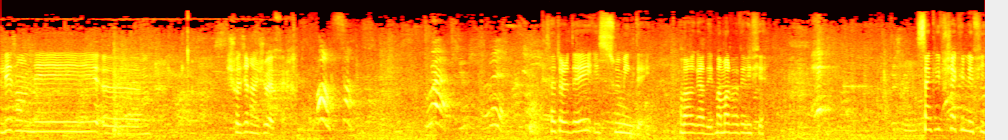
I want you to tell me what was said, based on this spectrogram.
les emmener choisir un jeu à faire. Oh, ça. Ouais. Ouais. Saturday is swimming day. On va regarder, maman va vérifier. 5 livres chacune les filles.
